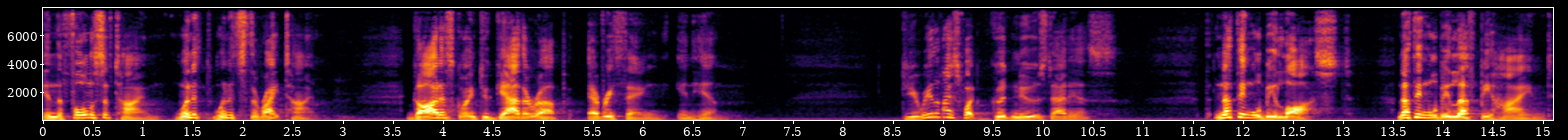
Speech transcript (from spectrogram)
In the fullness of time, when, it, when it's the right time, God is going to gather up everything in Him. Do you realize what good news that is? Nothing will be lost, nothing will be left behind,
